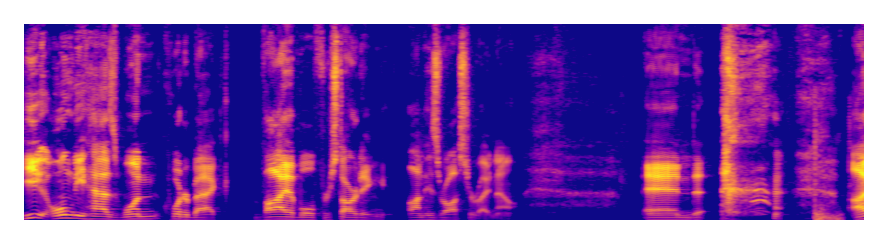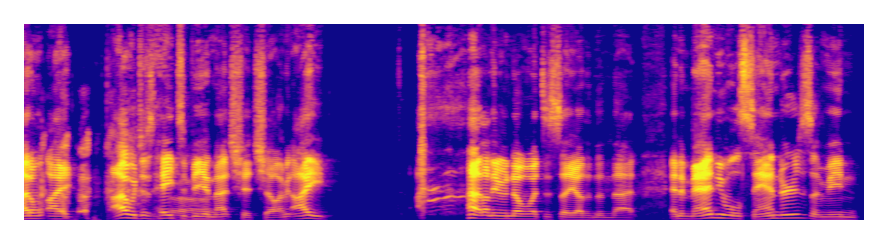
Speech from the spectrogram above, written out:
He only has one quarterback viable for starting on his roster right now. And I don't I I would just hate to be in uh. that shit show. I mean, I I don't even know what to say other than that. And Emmanuel Sanders, I mean,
